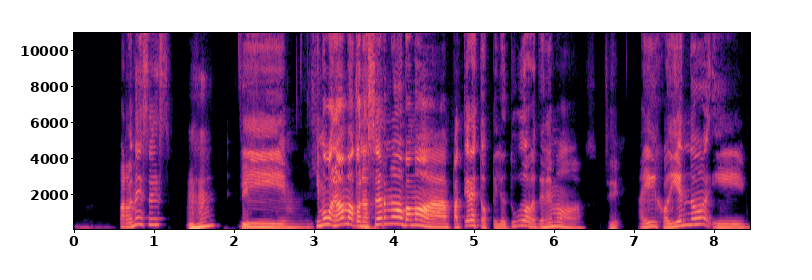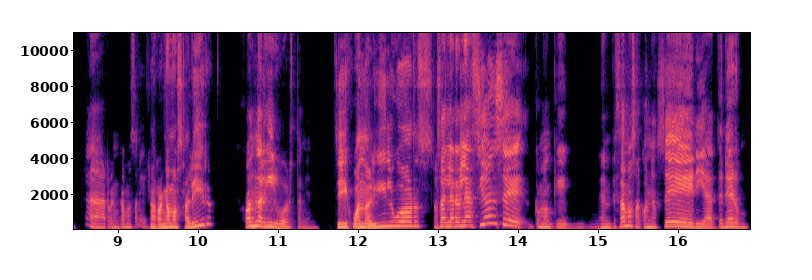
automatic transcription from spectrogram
un par de meses. Sí. Y dijimos, bueno, vamos a conocernos, vamos a patear a estos pelotudos que tenemos Sí. Ahí jodiendo y nada, arrancamos a salir. Arrancamos a salir. Jugando al Guild Wars también. Sí, jugando al Guild Wars. O sea, la relación se, como que empezamos a conocer y a tener un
